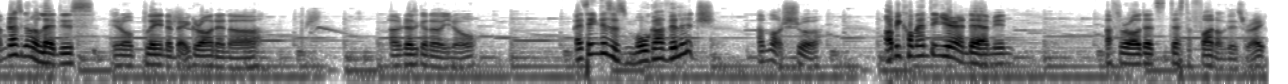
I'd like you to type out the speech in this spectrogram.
I'm just gonna let this, you know, play in the background and uh I'm just gonna, you know I think this is Moga Village? I'm not sure. I'll be commenting here and there, I mean after all that's that's the fun of this, right?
